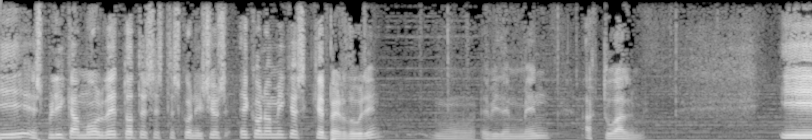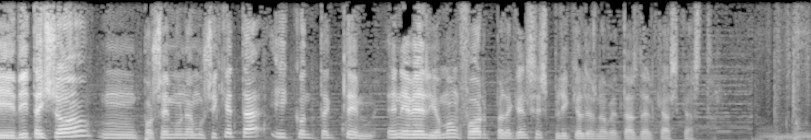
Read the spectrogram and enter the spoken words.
I explica molt bé totes aquestes connexions econòmiques que perduren, mm, evidentment, actualment. I dit això, mm, posem una musiqueta i contactem en Evelio Montfort per que ens expliqui les novetats del cas Castor.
